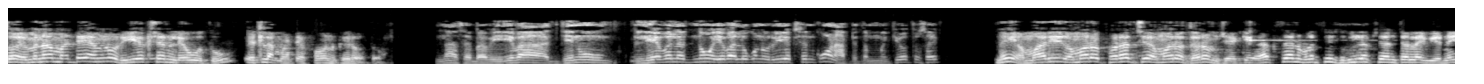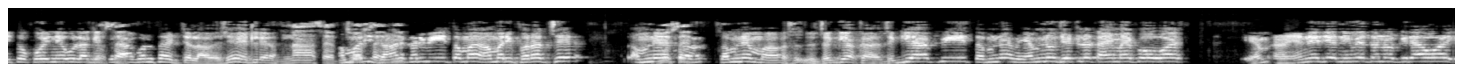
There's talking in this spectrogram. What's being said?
તો એમના માટે એમનું રિએક્શન લેવું હતું એટલા માટે ફોન કર્યો હતો ના સાહેબ હવે એવા જેનું લેવલ જ ન હોય એવા લોકોનું રિએક્શન કોણ આપે? તમે કયો તો સાહેબ. નહીં અમારી અમારો ફરજ છે અમારો ધર્મ છે કે એક્શન વર્સિસ રિએક્શન ચલાવીએ. નહીં તો કોઈને એવું લાગે કે આ વન સાઈડ ચલાવે છે એટલે અમારી જાણ કરવી તમે અમારી ફરજ છે. અમને તમને જગ્યા જગ્યા આપી તમને એમનો જેટલો ટાઈમ આપ્યો હોય એને જે નિવેદનો કર્યા હોય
